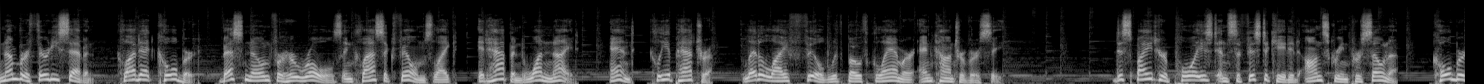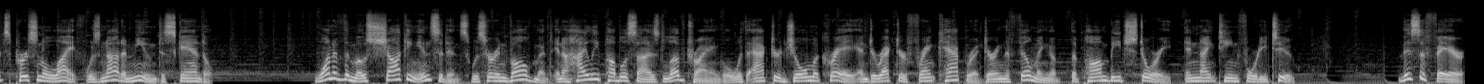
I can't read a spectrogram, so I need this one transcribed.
Number 37, Claudette Colbert, best known for her roles in classic films like It Happened One Night and Cleopatra, led a life filled with both glamour and controversy. Despite her poised and sophisticated on-screen persona, Colbert's personal life was not immune to scandal. One of the most shocking incidents was her involvement in a highly publicized love triangle with actor Joel McCrea and director Frank Capra during the filming of The Palm Beach Story in 1942. This affair,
